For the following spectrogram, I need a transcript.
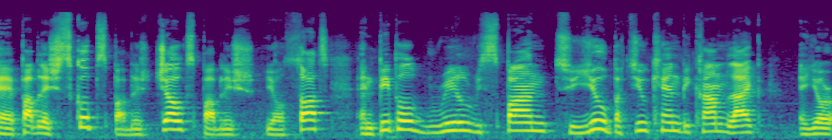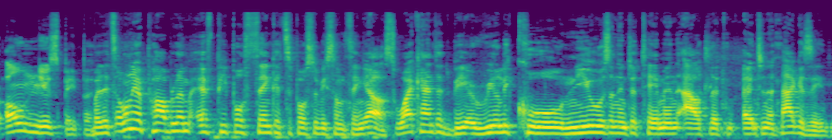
uh, publish scoops, publish jokes, publish your thoughts, and people will respond to you. But you can become like your own newspaper. But it's only a problem if people think it's supposed to be something else. Why can't it be a really cool news and entertainment outlet, internet magazine?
